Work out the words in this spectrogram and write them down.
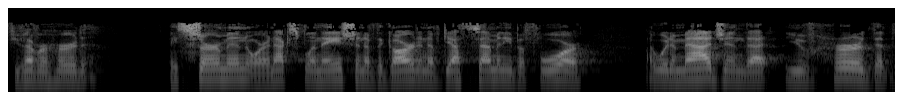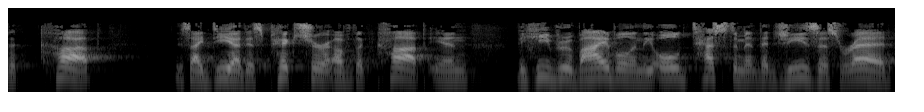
If you've ever heard a sermon or an explanation of the Garden of Gethsemane before, I would imagine that you've heard that the cup, this idea, this picture of the cup in the Hebrew Bible and the Old Testament that Jesus read,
